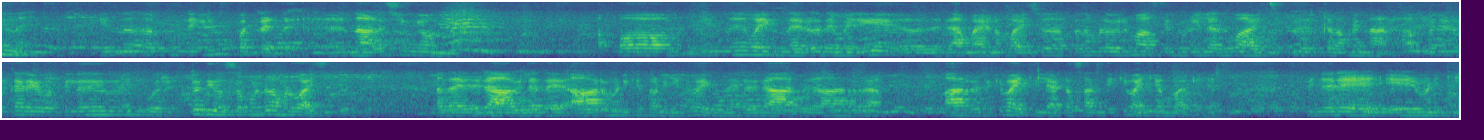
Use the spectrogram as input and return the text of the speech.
ഇന്ന്. ഇന്ന് എന്ന് പറഞ്ഞിട്ടുണ്ടെങ്കിൽ മുപ്പത്തിരണ്ട്. നാളെ ചിങ്ങം ഒന്ന്. അപ്പോൾ ഇന്ന് വൈകുന്നേരം ഇതേമാതിരി രാമായണം വായിച്ചു. അപ്പോൾ നമ്മൾ ഒരു മാസത്തിനുള്ളിൽ അത് വായിച്ച് തീർക്കണം എന്നാണ്. അപ്പോൾ ഞങ്ങൾ കരയോഗത്തിൽ ഒരൊറ്റ ദിവസം കൊണ്ട് നമ്മൾ വായിച്ച് തീർക്കും അതായത് രാവിലെ ആറ് മണിക്ക് തുടങ്ങിയിട്ട് വൈകുന്നേരം ഒരു ആറ് ആറര ആറരയ്ക്ക് വായിക്കില്ല കേട്ടോ. സന്ധ്യയ്ക്ക് വായിക്കാൻ പാടില്ല. പിന്നെ ഒരു ഏഴ് മണിക്ക്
